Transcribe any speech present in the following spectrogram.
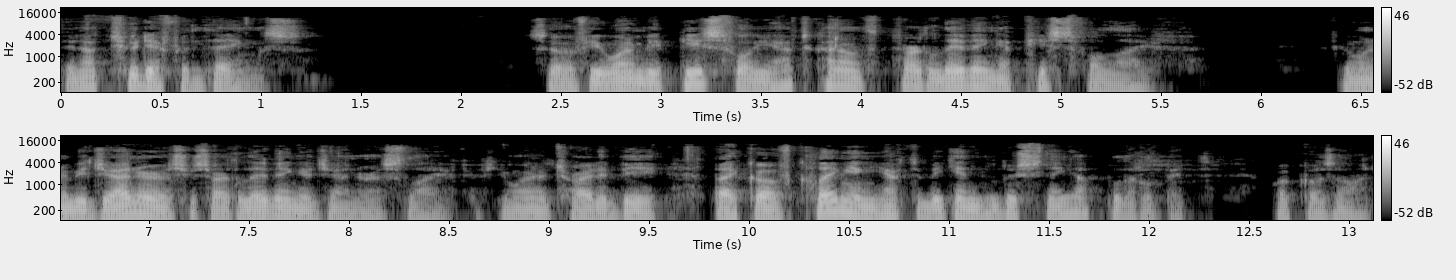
They're not two different things. So if you want to be peaceful, you have to kind of start living a peaceful life. If you want to be generous, you start living a generous life. If you want to try to be let go of clinging, you have to begin loosening up a little bit what goes on.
